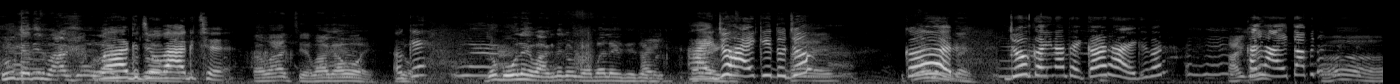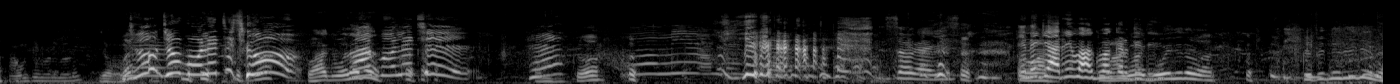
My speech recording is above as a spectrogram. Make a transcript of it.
તું કહેતી વાઘ જો વાઘ જો વાઘ. છે. વાઘ છે વાઘ આવો હોય. જો. ઓકે. જો બોલે જો મોબાઈલ છે જો હાય જો હાય કીધું જો. કર. જો કઈ ના થાય કર હાય કે કર. ખાલી હાય તો આપી દે. હા. જો. જો જો બોલે છે જો. વાઘ બોલે વાઘ બોલે છે. તો સો ગાઈસ એને ક્યારે વાઘ કરતી હતી જોઈ લીધો વાઘ પીપી જ નહીં ને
